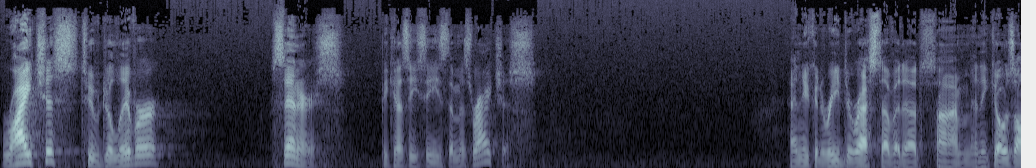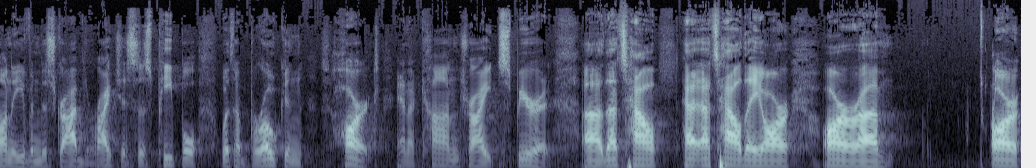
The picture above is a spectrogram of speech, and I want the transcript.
righteous to deliver sinners? Because he sees them as righteous. And you can read the rest of it at a time. And he goes on to even describe the righteous as people with a broken heart and a contrite spirit. Uh, that's how that's how they are are um, are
